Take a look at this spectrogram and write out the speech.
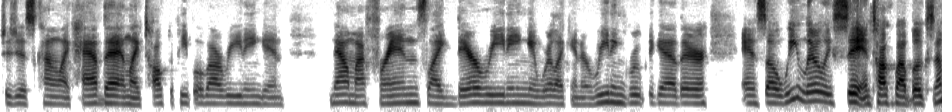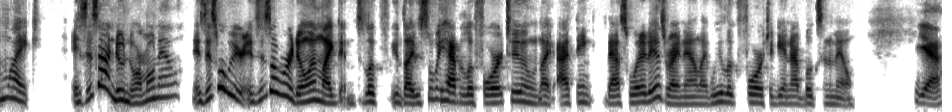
to just kind of like have that and like talk to people about reading and now my friends like they're reading and we're like in a reading group together and so we literally sit and talk about books and i'm like is this our new normal now? Is this what we're is this what we're doing? Like look like this is what we have to look forward to and like i think that's what it is right now like we look forward to getting our books in the mail. Yeah.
